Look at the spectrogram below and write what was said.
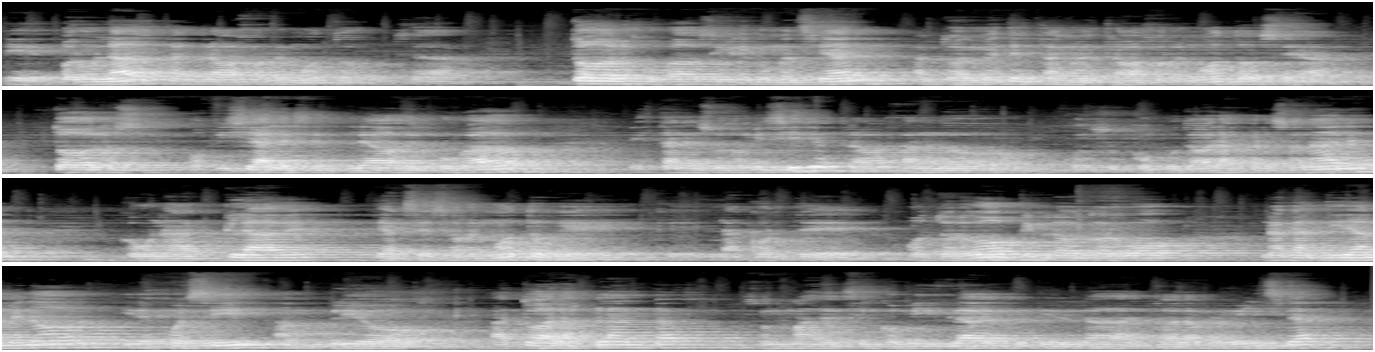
Eh, por un lado está el trabajo remoto, o sea, todos los juzgados civil y comercial actualmente están con el trabajo remoto, o sea, todos los oficiales empleados del juzgado están en sus domicilios trabajando con sus computadoras personales, con una clave de acceso remoto que, la Corte otorgó. Primero otorgó una cantidad menor y después sí amplió a todas las plantas. Son más de 5.000 claves que tienen dadas en toda la provincia.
